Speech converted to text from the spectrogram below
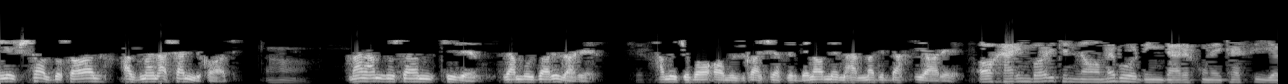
یک سال دو سال از من اصل می‌خواد. من هم دوستم چیزه زنبورداری داره. همون که با آموزگاه شفر به نام محمد بختیاره. آخرین باری که نامه بردین در خونه کسی یا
